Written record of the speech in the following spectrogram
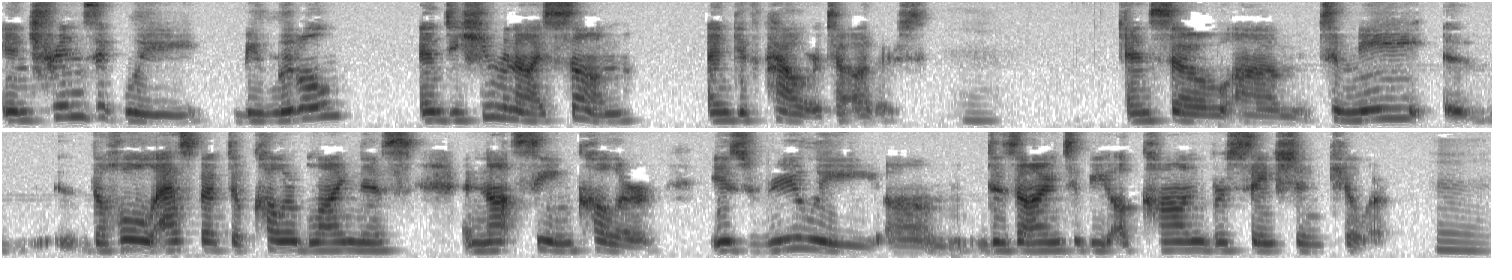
intrinsically belittle and dehumanize some and give power to others. Mm. And so, um, to me, the whole aspect of color blindness and not seeing color is really um, designed to be a conversation killer. Mm.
